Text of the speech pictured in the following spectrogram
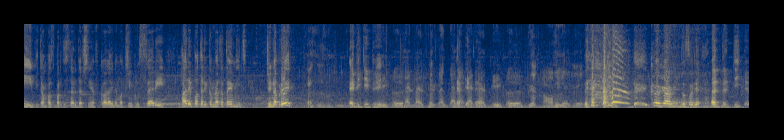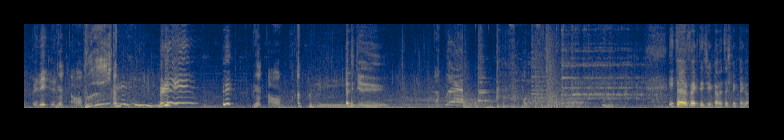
I witam was bardzo serdecznie w kolejnym odcinku z serii Harry Potter i Komnata Tajemnic. Dzień dobry! Kocham ich dosłownie. I te efekty dźwiękowe, coś pięknego.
